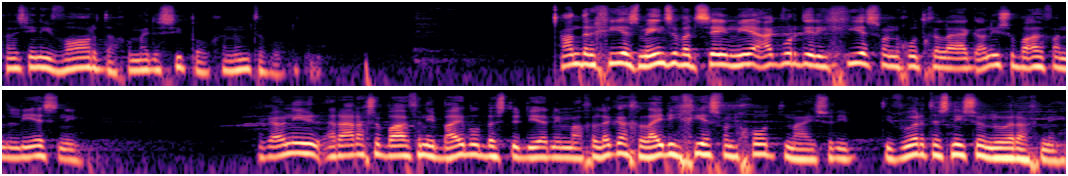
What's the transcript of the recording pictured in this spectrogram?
Dan is jy nie waardig om my disipel genoem te word nie. Ander gees, mense wat sê nee, ek word deur die gees van God gelei. Ek hou nie so baie van lees nie. Ek hou nie regtig so baie van die Bybel bestudeer nie, maar gelukkig lei die gees van God my, so die die woord is nie so nodig nie.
